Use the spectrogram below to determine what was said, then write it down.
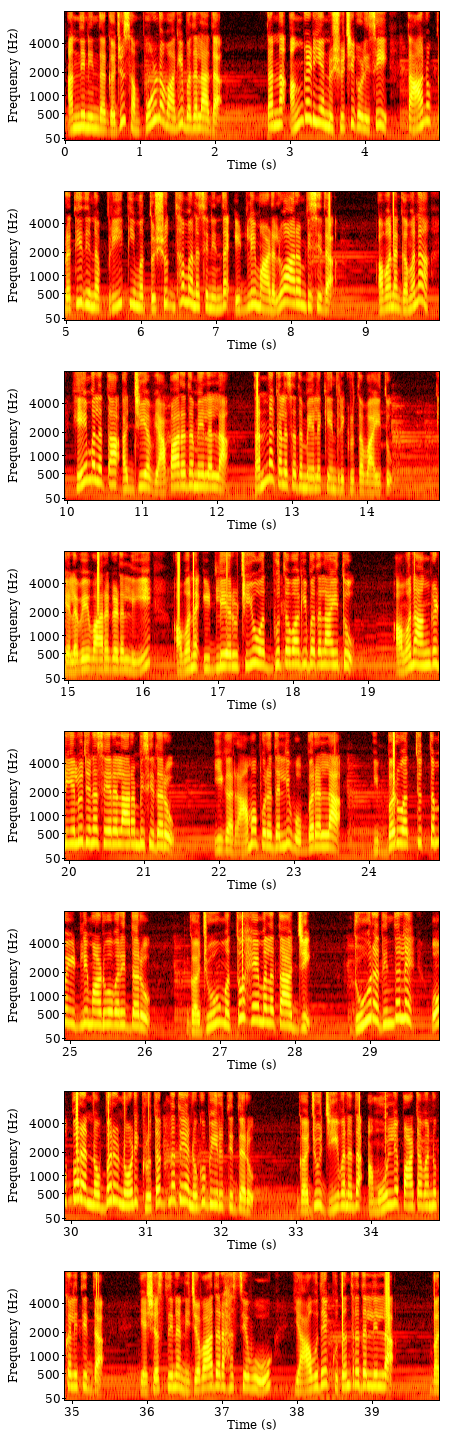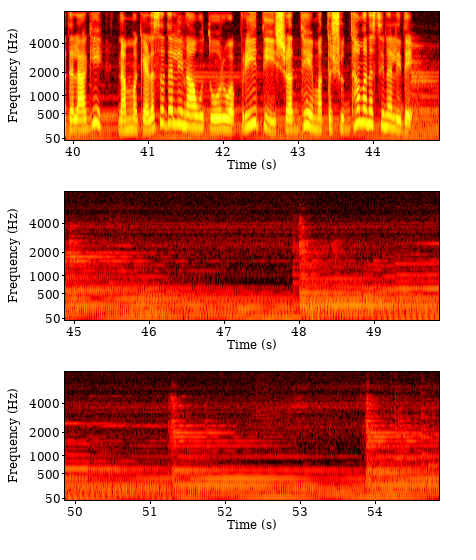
ಅಂದಿನಿಂದ ಗಜು ಸಂಪೂರ್ಣವಾಗಿ ಬದಲಾದ. ತನ್ನ ಅಂಗಡಿಯನ್ನು ಶುಚಿಗೊಳಿಸಿ ತಾನು ಪ್ರತಿದಿನ ಪ್ರೀತಿ ಮತ್ತು ಶುದ್ಧ ಮನಸ್ಸಿನಿಂದ ಇಡ್ಲಿ ಮಾಡಲು ಆರಂಭಿಸಿದ. ಅವನ ಗಮನ ಹೇಮಲತಾ ಅಜ್ಜಿಯ ವ್ಯಾಪಾರದ ಮೇಲಲ್ಲ, ತನ್ನ ಕೆಲಸದ ಮೇಲೆ ಕೇಂದ್ರೀಕೃತವಾಯಿತು. ಕೆಲವೇ ವಾರಗಳಲ್ಲಿ ಅವನ ಇಡ್ಲಿಯ ರುಚಿಯೂ ಅದ್ಭುತವಾಗಿ ಬದಲಾಯಿತು. ಅವನ ಅಂಗಡಿಯಲ್ಲೂ ಜನ ಸೇರಲಾರಂಭಿಸಿದರು. ಈಗ ರಾಮಪುರದಲ್ಲಿ ಒಬ್ಬರಲ್ಲ, ಇಬ್ಬರು ಅತ್ಯುತ್ತಮ ಇಡ್ಲಿ ಮಾಡುವವರಿದ್ದರು. ಗಜೂ ಮತ್ತು ಹೇಮಲತಾ ಅಜ್ಜಿ. ದೂರದಿಂದಲೇ ಒಬ್ಬರನ್ನೊಬ್ಬರು ನೋಡಿ ಕೃತಜ್ಞತೆಯ ನಗು ಬೀರುತ್ತಿದ್ದರು. ಗಜು ಜೀವನದ ಅಮೂಲ್ಯ ಪಾಠವನ್ನು ಕಲಿತಿದ್ದ. ಯಶಸ್ಸಿನ ನಿಜವಾದ ರಹಸ್ಯವು ಯಾವುದೇ ಕುತಂತ್ರದಲ್ಲಿಲ್ಲ. ಬದಲಾಗಿ ನಮ್ಮ ಕೆಲಸದಲ್ಲಿ ನಾವು ತೋರುವ ಪ್ರೀತಿ, ಶ್ರದ್ಧೆ ಮತ್ತು ಶುದ್ಧ ಮನಸ್ಸಿನಲ್ಲಿದೆ.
